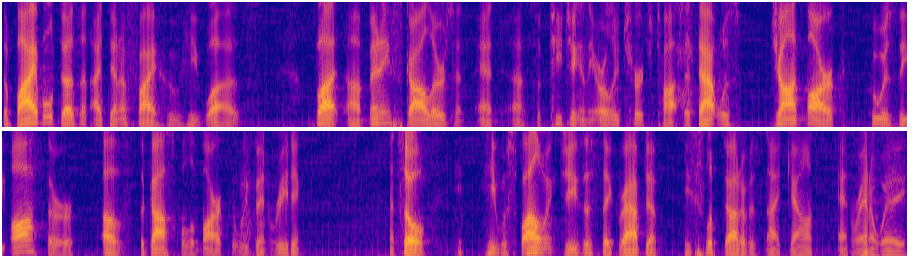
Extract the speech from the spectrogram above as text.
the Bible doesn't identify who he was, but uh, many scholars and, and uh, some teaching in the early church taught that that was John Mark, who is the author of the Gospel of Mark that we've been reading. And so he, he was following Jesus. They grabbed him. He slipped out of his nightgown and ran away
